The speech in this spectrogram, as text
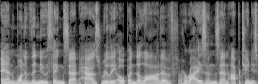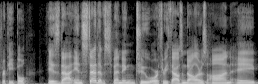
And one of the new things that has really opened a lot of horizons and opportunities for people is that instead of spending two or three thousand dollars on a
